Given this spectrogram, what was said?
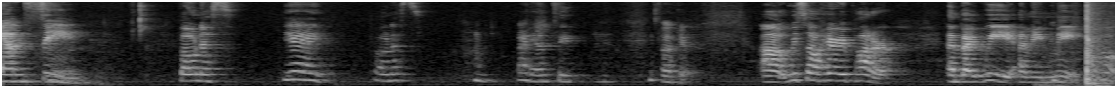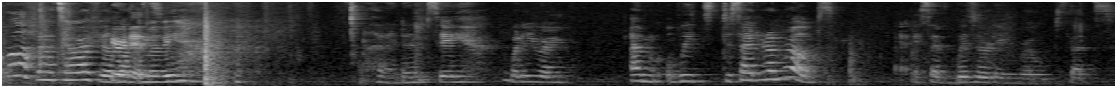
And Seen. Bonus. Yay. Bonus. And Seen. Okay. Uh, we saw Harry Potter. And by we, I mean me. Oh, that's how I feel Here about the movie. that I didn't see. What are you wearing? Um, we decided on robes. I said wizarding robes. That's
